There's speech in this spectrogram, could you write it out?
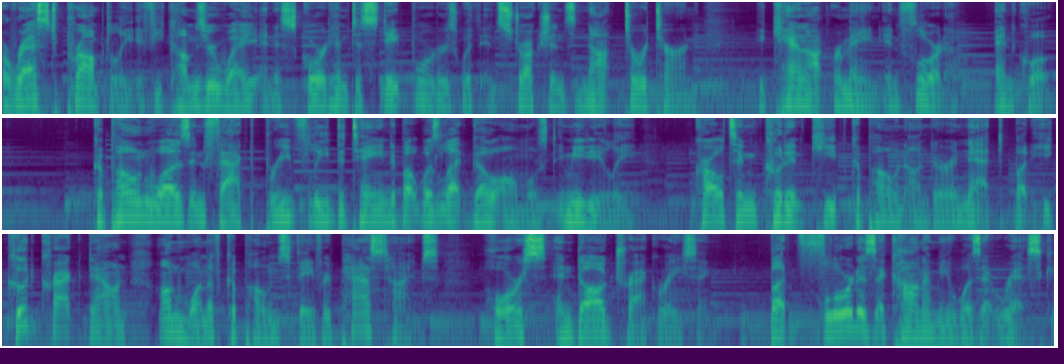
Arrest promptly if he comes your way and escort him to state borders with instructions not to return. He cannot remain in Florida. End quote. Capone was, in fact, briefly detained but was let go almost immediately. Carlton couldn't keep Capone under a net, but he could crack down on one of Capone's favorite pastimes horse and dog track racing. But Florida's economy was at risk.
